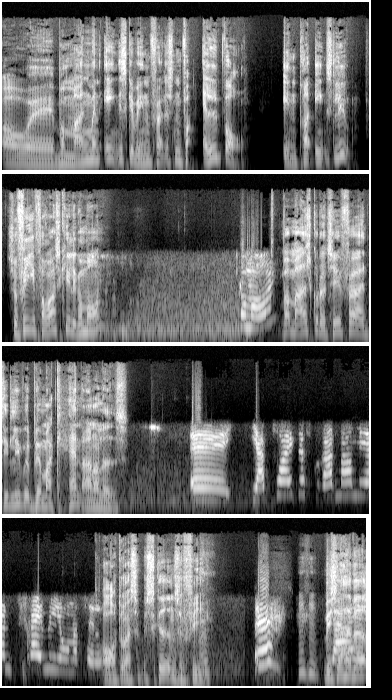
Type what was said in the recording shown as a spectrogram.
og øh, hvor mange man egentlig skal vinde, før det sådan for alvor ændrer ens liv. Sofie fra Roskilde, godmorgen. Godmorgen. Hvor meget skulle der til, før at dit liv blev markant anderledes? Øh, jeg tror ikke, der skulle ret meget mere end 3 millioner til. Åh, oh, du er så beskeden, Sofie. Hvis jeg havde været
